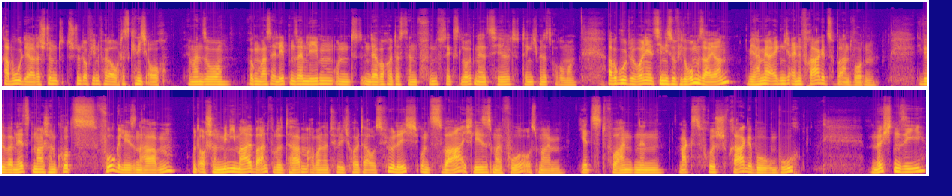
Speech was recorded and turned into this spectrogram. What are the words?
Aber gut, ja, das stimmt, stimmt auf jeden Fall auch, das kenne ich auch. Wenn man so irgendwas erlebt in seinem Leben und in der Woche das dann fünf, sechs Leuten erzählt, denke ich mir das auch immer. Aber gut, wir wollen jetzt hier nicht so viel rumseiern. Wir haben ja eigentlich eine Frage zu beantworten, die wir beim letzten Mal schon kurz vorgelesen haben und auch schon minimal beantwortet haben, aber natürlich heute ausführlich. Und zwar, ich lese es mal vor aus meinem jetzt vorhandenen Max Frisch Fragebogenbuch. Möchten Sie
